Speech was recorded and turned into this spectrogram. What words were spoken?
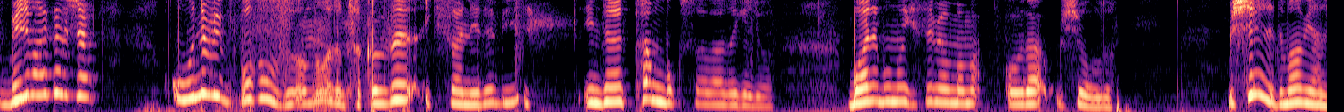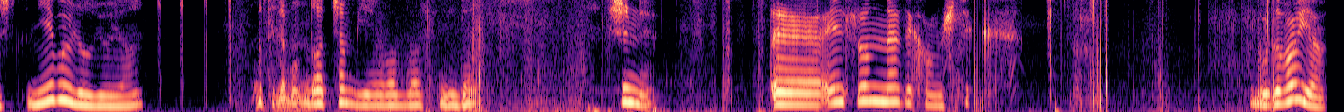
Benim arkadaşlar oyuna bir bug oldu anlamadım takıldı 2 saniyede bir internet tam bok sağlarda geliyor. Bahane bulmak istemiyorum ama orada bir şey oldu. Bir şey dedim abi yanlışlıkla. Niye böyle oluyor ya? Bu telefonu da atacağım bir yere vallahi sinirden. Şimdi eee, en son nerede kalmıştık? Burada var ya.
